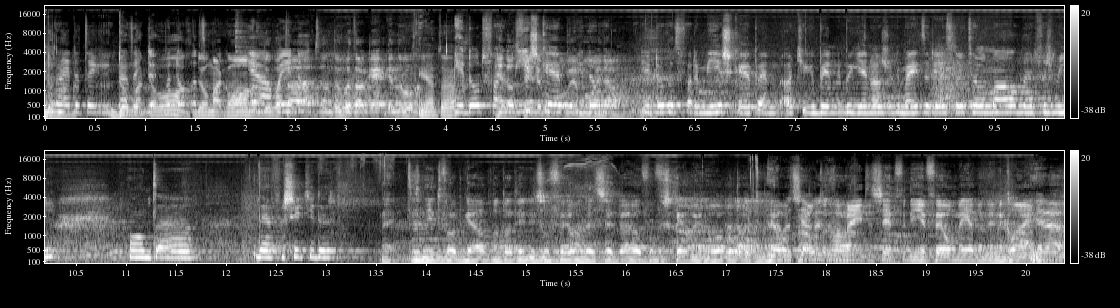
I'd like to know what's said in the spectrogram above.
Doe nee, dat denk ik doe maar gewoon. Doe maar gewoon, dan, doen we het dan doen we het ook echt genoeg. Ja, toch? Je doet het voor en de meerskip. Je, mooi, doet, je doet het voor de meerskip en als je begint als een gemeenteraad, lukt helemaal nergens meer. Want uh, daarvoor zit je er. Nee, het is niet voor het geld, want dat is niet zoveel. En er zit wel heel veel verschil in hoor. Want als je in een heel grote gemeente zit, verdien je veel meer dan in een kleine. Ja.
